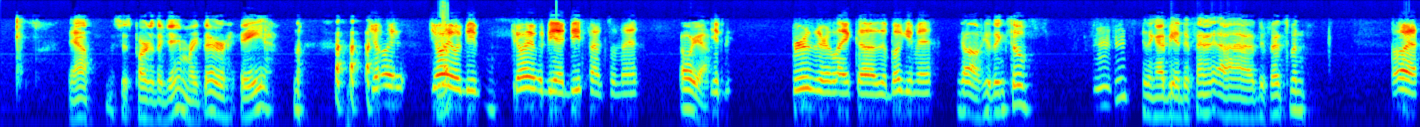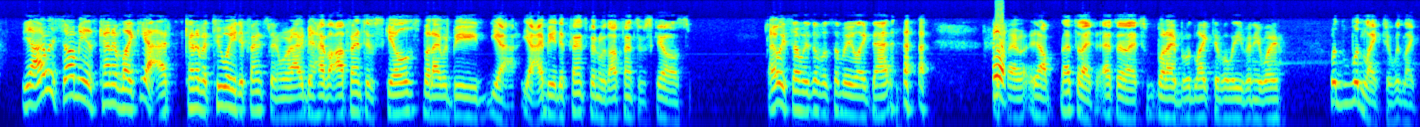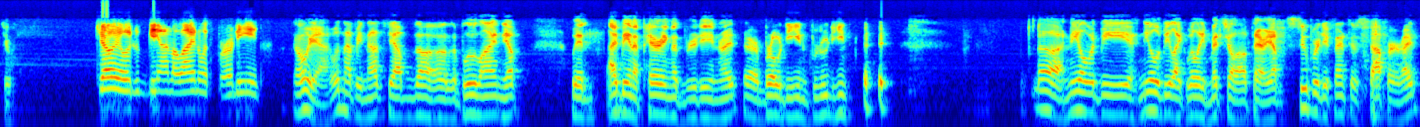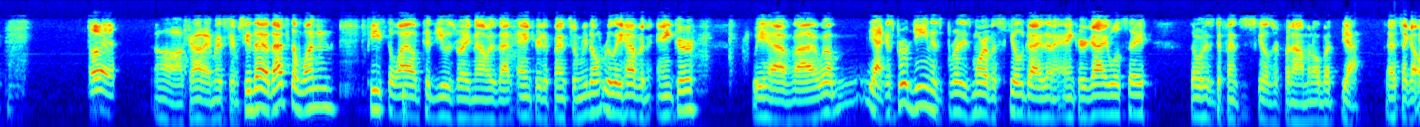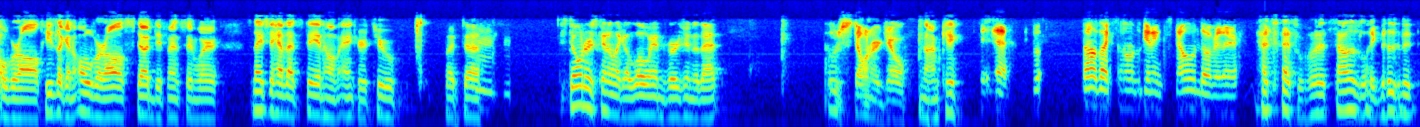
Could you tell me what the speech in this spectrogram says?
yeah, it's just part of the game right there, eh? Joey Joey would be Joey would be a defensive man. Oh yeah. You'd be bruiser like uh the boogeyman. No, you think so? Mm-hmm. You think I'd be a defen- uh defenseman? Oh yeah. Yeah, I always saw me as kind of like yeah, kind of a two-way defenseman where I'd have offensive skills, but I would be yeah, yeah, I'd be a defenseman with offensive skills. I always saw myself as somebody like that. I, yeah, that's what I that's what I, what I would like to believe anyway. Would would like to would like to. Joey would be on the line with Brody. Oh yeah, wouldn't that be nuts? Yep, the the blue line. Yep, we'd I'd be in a pairing with Brodin, right? Or Brodin, Brodin. Uh, Neil would be Neil would be like Willie Mitchell out there. Yep, super defensive stopper, right? Oh yeah. Oh God, I miss him. See, there, that's the one piece the Wild could use right now is that anchor defense. And we don't really have an anchor. We have, uh, well, yeah, because Brodin is is more of a skill guy than an anchor guy, we'll say. Though his defensive skills are phenomenal, but yeah, that's like an overall. He's like an overall stud defenseman. Where it's nice to have that stay-at-home anchor too. But uh, mm-hmm. Stoner is kind of like a low end version of that. Who's Stoner, Joe? No, I'm kidding. Yeah, sounds like someone's getting stoned over there. That's that's what it sounds like, doesn't it?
